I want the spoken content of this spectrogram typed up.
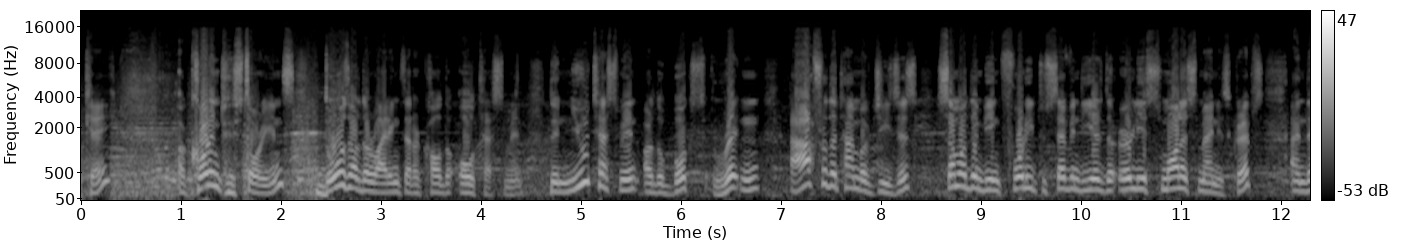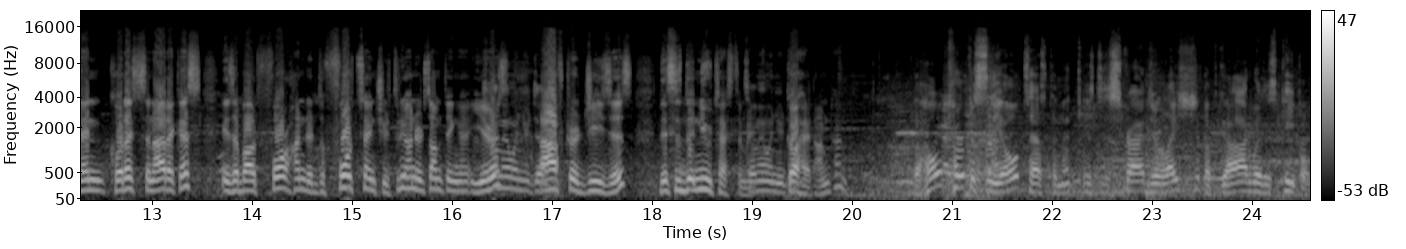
Okay? According to historians, those are the writings that are called the Old Testament. The New Testament are the books written after the time of Jesus, some of them being 40 to 70 years, the earliest, smallest manuscripts. And then Codex Sinaiticus is about 400, the 4th century, 300 something years me when you're done. after Jesus. This is the New Testament. Tell me when you're Go done. ahead, I'm done. The whole purpose of the Old Testament is to describe the relationship of God with his people.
